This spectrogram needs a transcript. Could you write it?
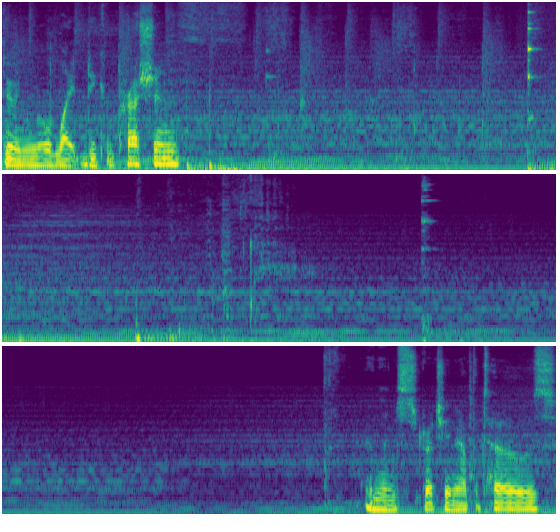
doing a little light decompression. And then stretching out the toes.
